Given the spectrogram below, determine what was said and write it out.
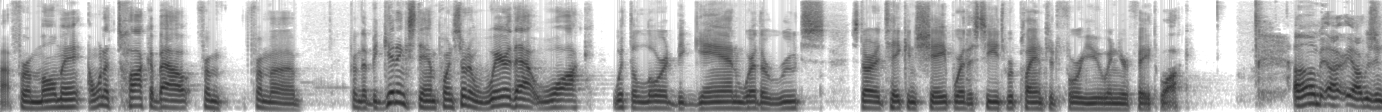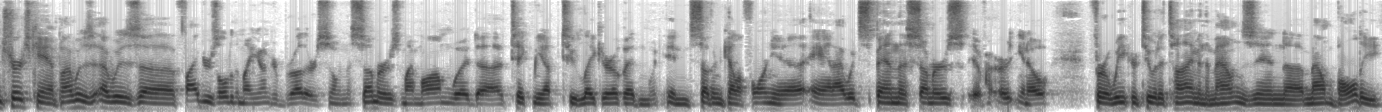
uh, for a moment. I want to talk about from from a from the beginning standpoint, sort of where that walk with the Lord began, where the roots started taking shape, where the seeds were planted for you in your faith walk. Um, I, I, was in church camp. I was I was uh, five years older than my younger brother. So in the summers, my mom would uh, take me up to Lake Arrowhead in, in, Southern California, and I would spend the summers, you know, for a week or two at a time in the mountains in uh, Mount Baldy.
